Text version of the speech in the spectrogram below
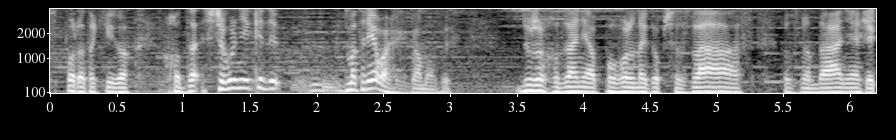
sporo takiego chodzenia, szczególnie kiedy w materiałach reklamowych. Dużo chodzenia powolnego przez las, rozglądania się,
